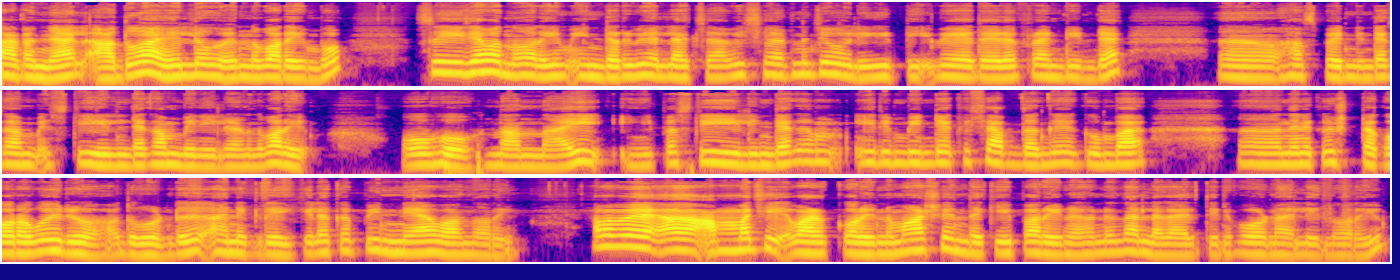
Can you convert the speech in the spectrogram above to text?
തടഞ്ഞാൽ അതും ആയല്ലോ എന്ന് പറയുമ്പോൾ ശ്രീജ വന്ന് പറയും ഇന്റർവ്യൂ അല്ല അച്ഛാ വിശേഷന് ജോലി കിട്ടി. വേദയുടെ ഫ്രണ്ടിന്റെ ഹസ്ബൻഡിന്റെ കമ്പനി സ്റ്റീലിന്റെ കമ്പനിയിലാണെന്ന് പറയും. ഓഹോ നന്നായി. ഇനിയിപ്പോൾ സ്റ്റീലിന്റെ ഇരുമ്പിന്റെ ഒക്കെ ശബ്ദം കേൾക്കുമ്പോൾ നിനക്ക് ഇഷ്ടക്കുറവ് വരുമോ? അതുകൊണ്ട് അനുഗ്രഹിക്കലൊക്കെ പിന്നെ ആവാമെന്ന് പറയും. അപ്പോൾ അമ്മ വഴക്ക് പറയുന്നു മാഷ് എന്തൊക്കെയാണ് പറയുന്നത്? നല്ല കാര്യത്തിന് പോകണമല്ലേ എന്ന് പറയും.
